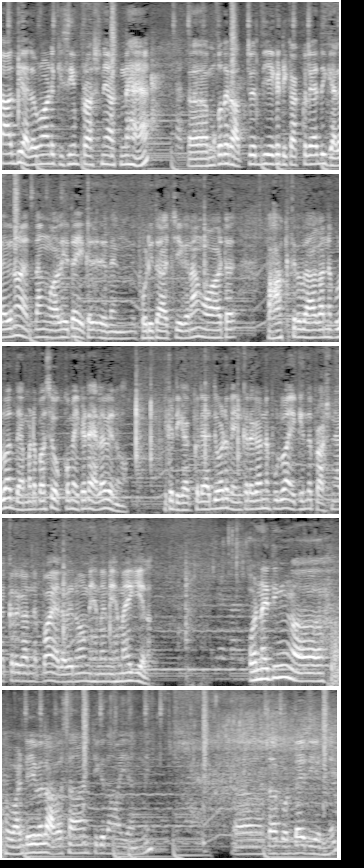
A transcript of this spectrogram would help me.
දාදී ඇලවුණට කිසිම ප්‍රශ්නයක් නැහැ. මොකද රත්වදියක ටිකක් කල ඇද ගැලවෙන ඇතන් වාල හිත එක පොඩි තාච්චය කරම් වාට පහක්තර දාගන්න පුළුව දැමට පස ඔක්කොම එකට ඇලවෙනවා. එක ටිකක් කල ඇදවට වෙන් කරගන්න පුළුව එකද ප්‍රශ්නයක් කරගන්න බා ඇලවෙනවා මෙහම මෙහමයි කියලා. ඔන්න ඉතින් වඩේවල අවසාන් ටික තමයි යන්නේ. තා පොඩ්ඩයි තියෙන්නේ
